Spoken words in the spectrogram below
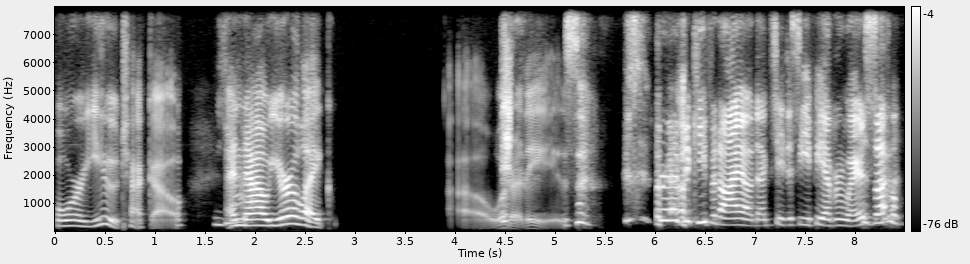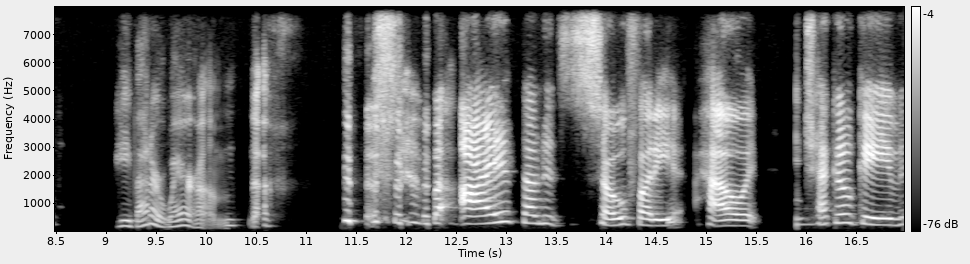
for you, Checo. Yeah. And now you're like oh, what are these? we're have to keep an eye out next year to see if he ever wears them. he better wear them. but I found it so funny how Checo gave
